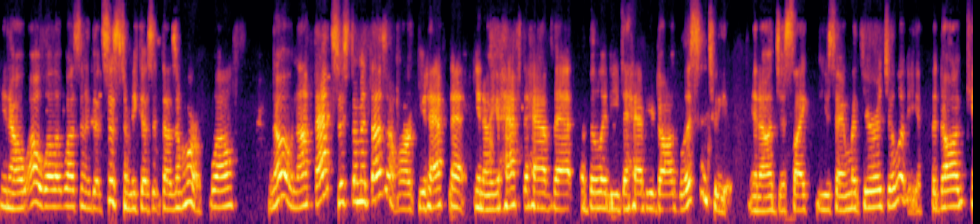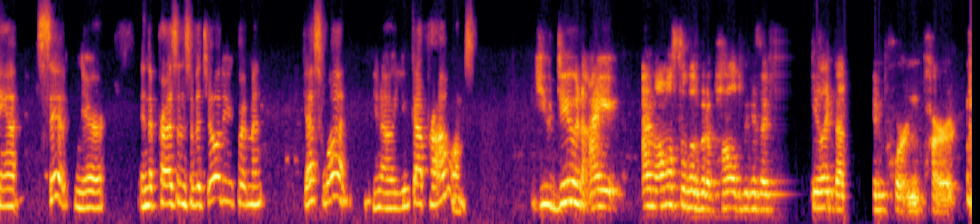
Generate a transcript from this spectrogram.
you know, oh, well, it wasn't a good system because it doesn't work. Well, no, not that system. It doesn't work. You'd have to, you know, you have to have that ability to have your dog listen to you, you know, just like you saying with your agility. If the dog can't sit near in the presence of agility equipment, guess what? You know, you've got problems. You do. And I, I'm almost a little bit appalled because I feel like that's important part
